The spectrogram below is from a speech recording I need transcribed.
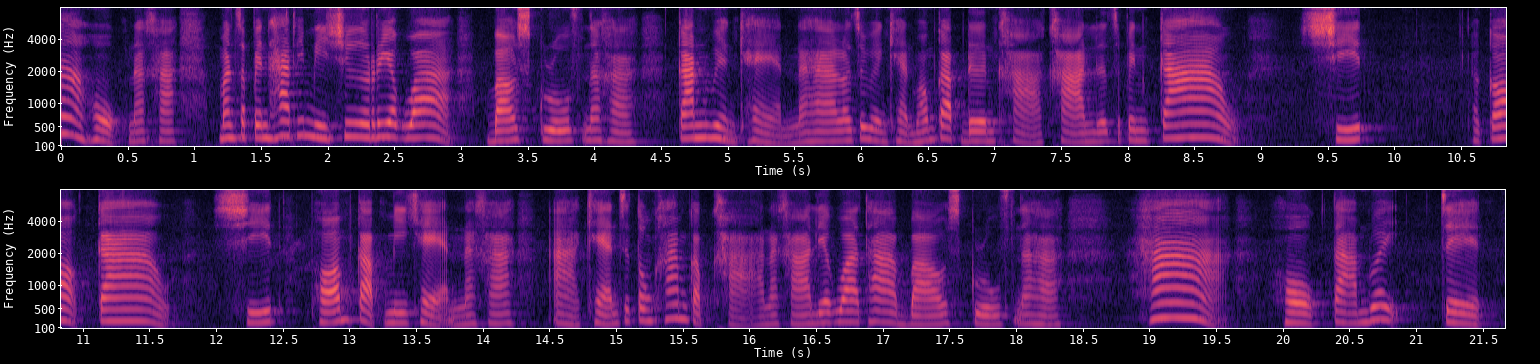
5 6 นะคะ มันจะเป็นท่าที่มีชื่อเรียกว่า bounce groove นะคะ การเหวี่ยงแขนนะคะ เราจะเหวี่ยงแขนพร้อมกับเดินขาขานเราจะเป็น 9 ชิด แล้วก็ 9 ชิด พร้อมกับมีแขนนะคะอ่าแขนจะตรงข้ามกับขานะคะ เรียกว่าท่า bounce groove นะคะ 5 6 ตามด้วย 7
